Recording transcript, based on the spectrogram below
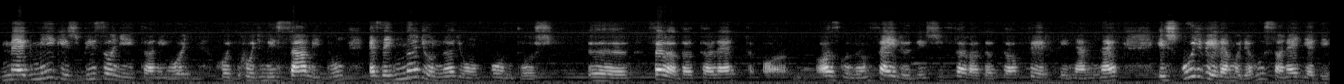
meg mégis bizonyítani, hogy, hogy, hogy mi számítunk, ez egy nagyon-nagyon fontos ö, feladata lett a, azt gondolom fejlődési feladata a férfi nemnek, és úgy vélem, hogy a 21.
